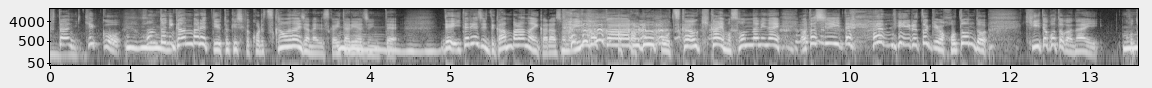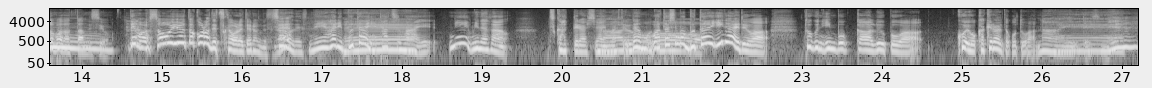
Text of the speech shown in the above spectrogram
負担 結構本当に頑張れっていう時しかこれ使わないじゃないですかイタリア人って。でイタリア人って頑張らないからそのインボカルループを使う機会もそんなにない。私イタリアにいる時はほとんど聞いたことがない言葉だったんですよ。でもそういうところで使われてるんですね。そうですね。やはり舞台に立つ前に皆さん使ってらっしゃいました。でも私も舞台以外では特にインボッカールーポは声をかけられたことはないですね。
